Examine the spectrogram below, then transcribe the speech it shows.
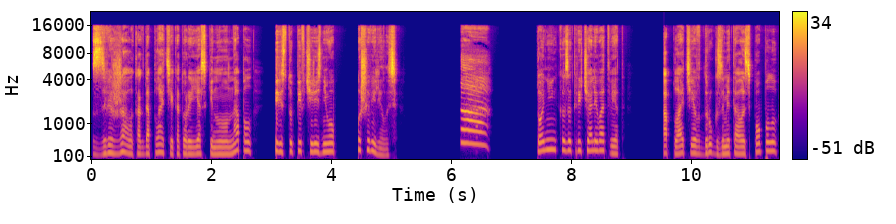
Завизжала, когда платье, которое я скинула на пол, переступив через него, пошевелилось. а, -а тоненько закричали в ответ, а платье вдруг заметалось по полу,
